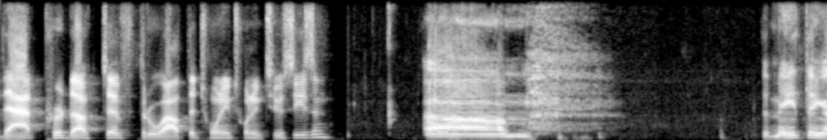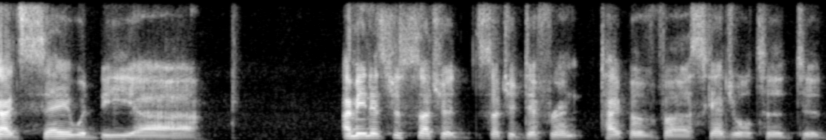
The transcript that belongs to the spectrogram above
that productive throughout the 2022 season? Um, the main thing I'd say would be, uh, I mean, it's just such a such a different type of uh, schedule to to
